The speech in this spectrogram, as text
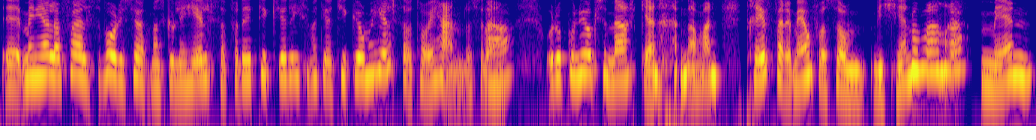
Eh, Men i alla fall så var det så att man skulle hälsa för det tyckte jag liksom att jag tycker om att hälsa och ta i hand och sådär. Ja. Och då kunde jag också märka när man träffade människor som vi känner varandra men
